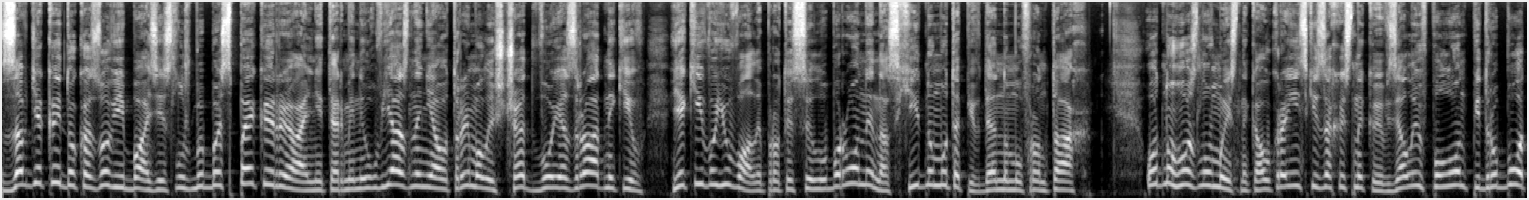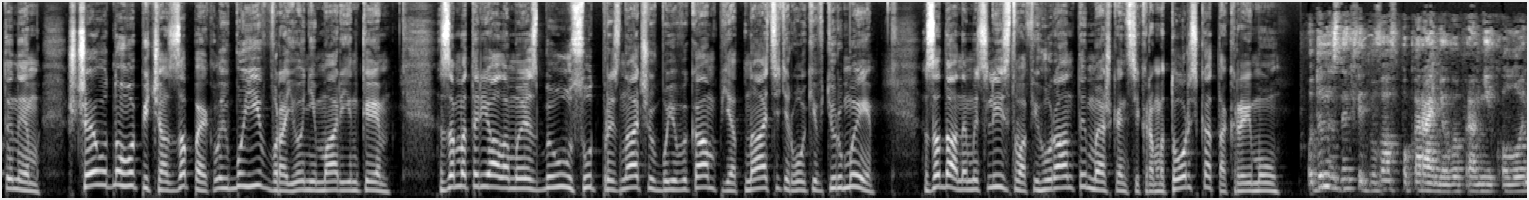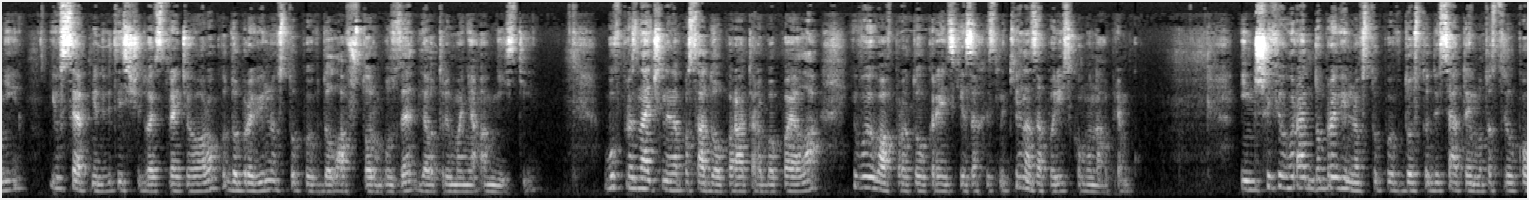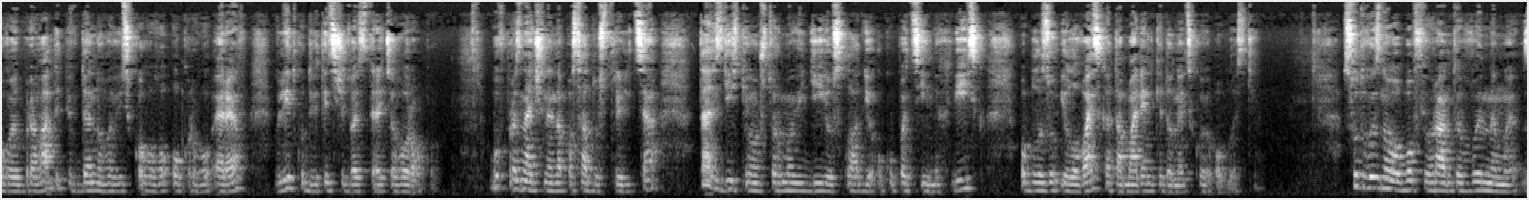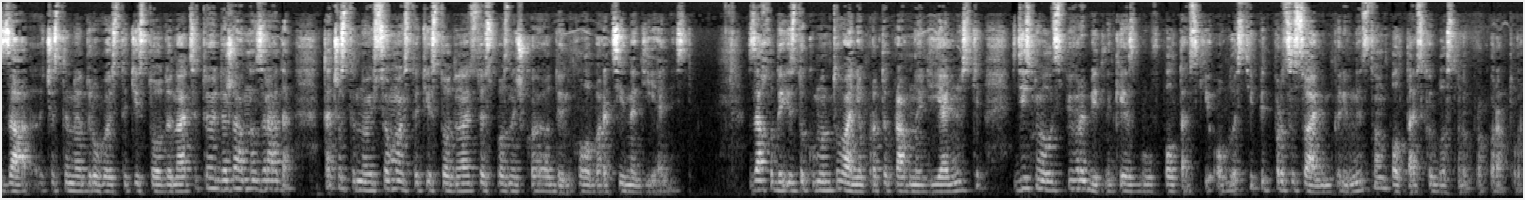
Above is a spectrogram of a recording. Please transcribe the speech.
Завдяки доказовій базі Служби безпеки реальні терміни ув'язнення отримали ще двоє зрадників, які воювали проти сил оборони на східному та південному фронтах. Одного зловмисника українські захисники взяли в полон під Роботиним, ще одного під час запеклих боїв в районі Мар'їнки. За матеріалами СБУ суд призначив бойовикам 15 років тюрми. За даними слідства, фігуранти мешканці Краматорська та Криму. Один із них відбував покарання у виправній колонії і в серпні 2023 року добровільно вступив до лав шторму З для отримання амністії. Був призначений на посаду оператора БПЛА і воював проти українських захисників на запорізькому напрямку. Інший фігурант добровільно вступив до 110-ї мотострілкової бригади Південного військового округу РФ влітку 2023 року. Був призначений на посаду стрільця та здійснював штурмові дії у складі окупаційних військ поблизу Іловайська та Мар'їнки Донецької області. Суд визнав обох фігурантів винними за частиною 2 статті 111 Державна зрада та частиною 7 статті 111 з позначкою 1 колабораційна діяльність. Заходи із документування протиправної діяльності здійснювали співробітники СБУ в Полтавській області під процесуальним керівництвом Полтавської обласної прокуратури.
